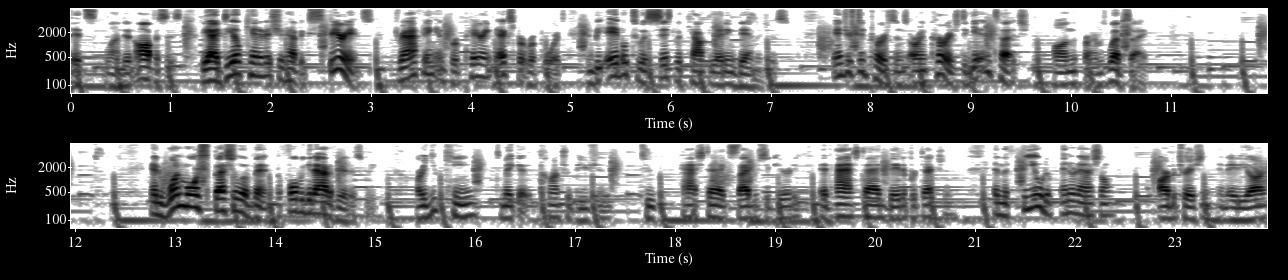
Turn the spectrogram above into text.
its London offices. The ideal candidate should have experience drafting and preparing expert reports and be able to assist with calculating damages. Interested persons are encouraged to get in touch on the firm's website. And one more special event before we get out of here this week. Are you keen to make a contribution to hashtag cybersecurity and hashtag data protection in the field of international arbitration and ADR?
